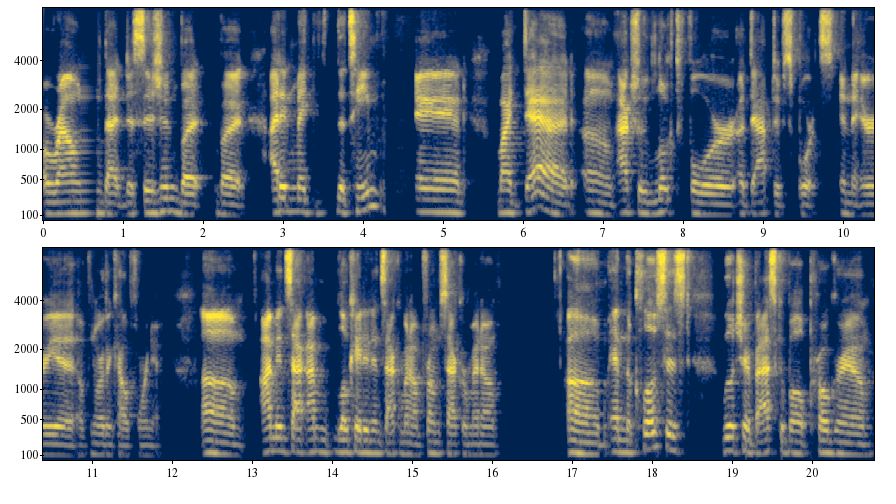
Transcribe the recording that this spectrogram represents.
around that decision, but but I didn't make the team, and my dad um, actually looked for adaptive sports in the area of Northern California. Um, I'm in Sac- I'm located in Sacramento. I'm from Sacramento, um, and the closest wheelchair basketball program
